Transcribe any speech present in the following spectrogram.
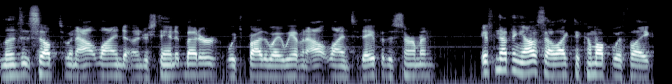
lends itself to an outline to understand it better. Which, by the way, we have an outline today for the sermon. If nothing else, I like to come up with like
